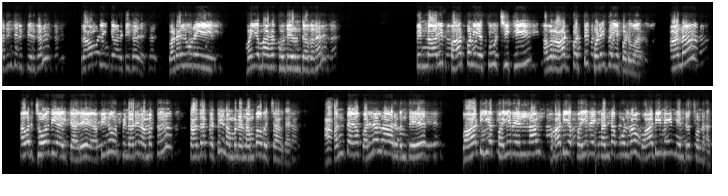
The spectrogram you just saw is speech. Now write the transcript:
அறிந்திருப்பீர்கள். ராமலிங்க அடிகள் வடலூரை மையமாக கொண்டிருந்தவர். பின்னாடி பார்ப்பனைய சூழ்ச்சிக்கு அவர் ஆட்பட்டு கொலை செய்யப்படுவார். ஆனா அவர் ஜோதி ஆயிட்டாரு அப்படின்னு ஒரு பின்னாடி நமக்கு கதை கட்டி நம்மள நம்ப வச்சாங்க. அந்த வள்ளலார் வந்து வாடிய பயிரெல்லாம் வாடிய பயிரை கண்ட போலதான் வாடினேன் என்று சொன்னார்.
